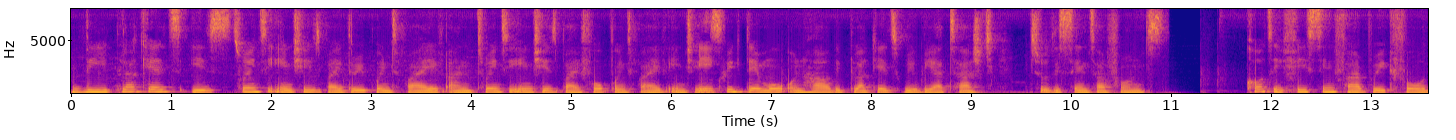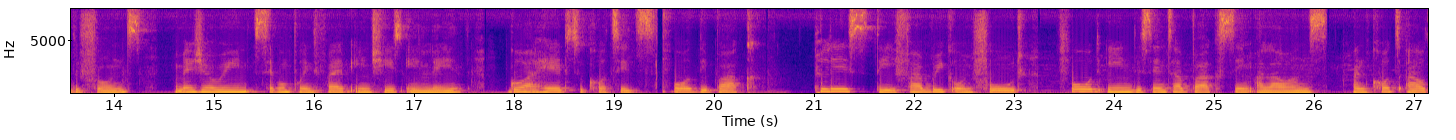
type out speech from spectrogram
The placket is 20 inches by 3.5 and 20 inches by 4.5 inches. A quick demo on how the placket will be attached to the center front. Cut a facing fabric for the front, measuring 7.5 inches in length. Go ahead to cut it. For the back, place the fabric on fold, fold in the center back seam allowance and cut out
